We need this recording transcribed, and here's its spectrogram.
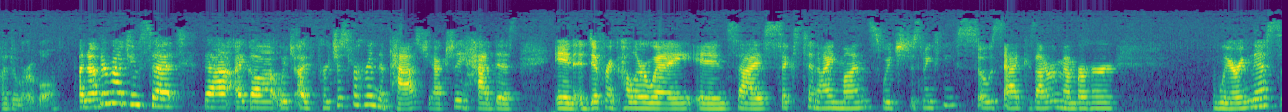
adorable. Another matching set that I got, which I've purchased for her in the past, she actually had this in a different colorway in size six to nine months, which just makes me so sad because I remember her wearing this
